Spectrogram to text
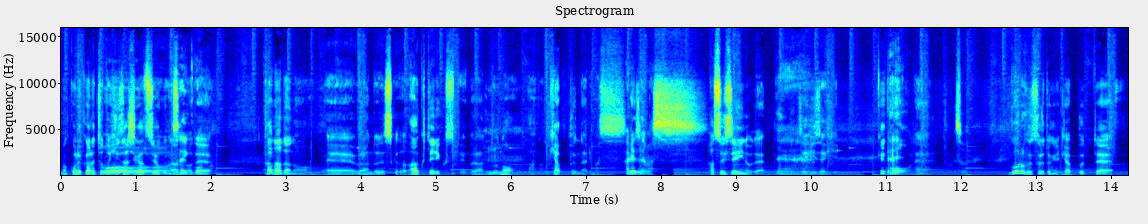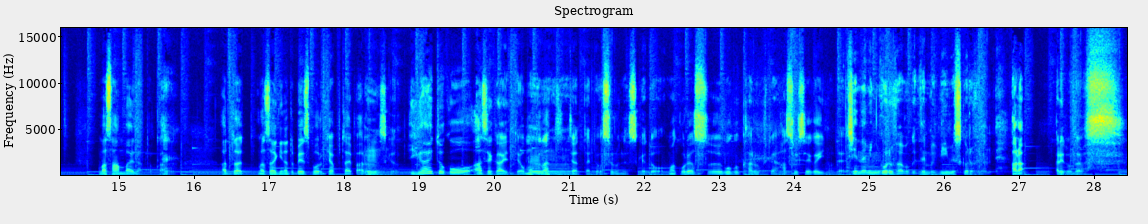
まあ、これからちょっと日差しが強くなるのおでーカナダの、えーブランドですけどアークテリクスというブランドの,、あのキャップになります。ありがとうございます。撥水性いいので、えぜひぜひ。結構ね、ゴルフする時のキャップって、まあ、3倍だとか、はい。あとは、まあ、最近だとベースボールキャップタイプあるんですけど、意外とこう汗かいて重くなっちゃったりとかするんですけど、まあ、これはすごく軽くて撥水性がいいので。ちなみにゴルフは僕全部ビームスゴルフなんで。あらありがとうございます。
